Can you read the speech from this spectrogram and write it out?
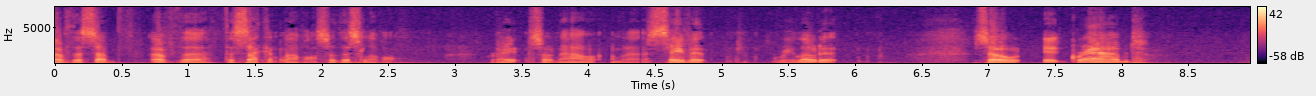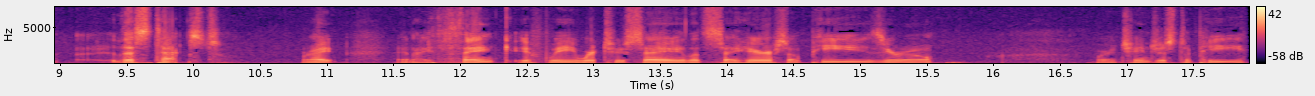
of the sub of the the second level. So this level right? So now I'm going to save it, reload it. So it grabbed this text, right? And I think if we were to say, let's say here, so P0, we're going to change this to P.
